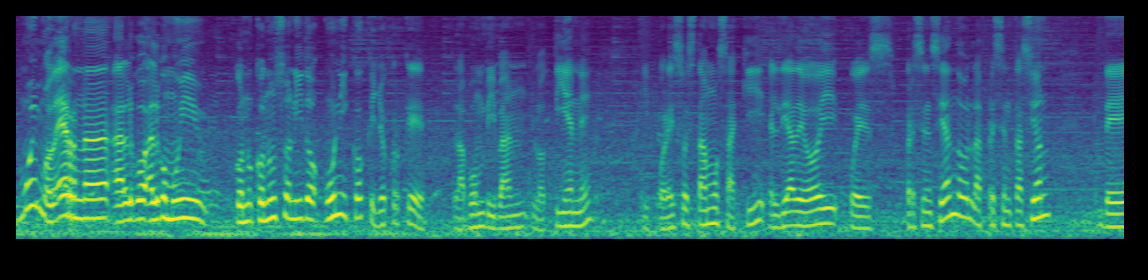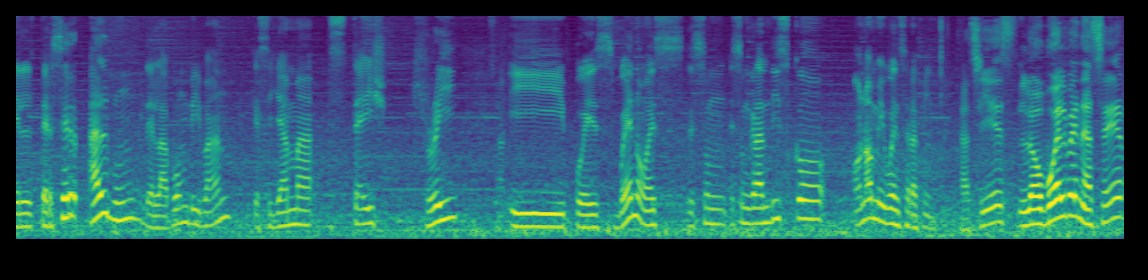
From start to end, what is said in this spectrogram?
muy moderna, algo, algo muy. Con, un sonido único que yo creo que la Bombi Band lo tiene. Y por eso estamos aquí el día de hoy, pues presenciando la presentación del tercer álbum de la Bombi Band que se llama Stage 3. Y pues bueno, es, es, un, es un gran disco. ¿O no, mi buen Serafín? Así es, lo vuelven a hacer.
